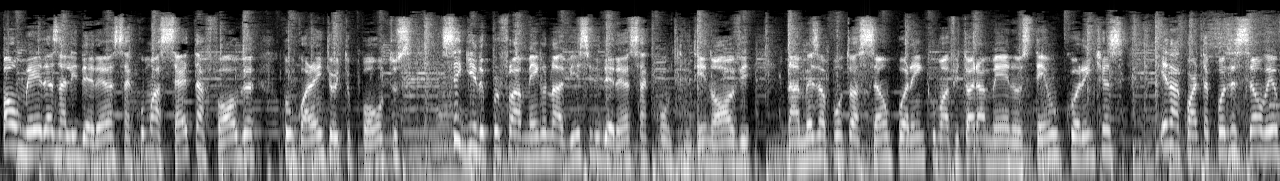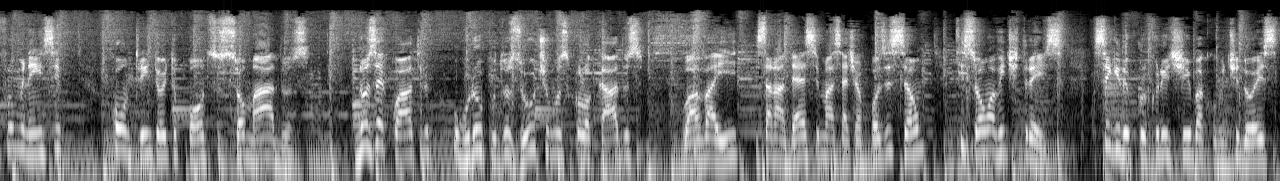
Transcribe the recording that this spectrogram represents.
Palmeiras na liderança com uma certa folga, com 48 pontos, seguido por Flamengo na vice-liderança com 39. Na mesma pontuação, porém com uma vitória a menos, tem o Corinthians e na quarta posição vem o Fluminense com 38 pontos somados. No Z4, o grupo dos últimos colocados, o Havaí está na 17ª posição, que soma 23, seguido por Curitiba com 22,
